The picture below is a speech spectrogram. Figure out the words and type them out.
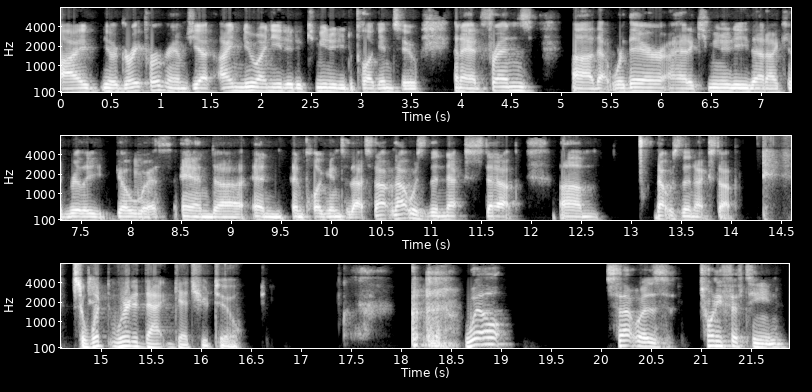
I you know great programs. Yet I knew I needed a community to plug into, and I had friends uh, that were there. I had a community that I could really go with and uh, and and plug into that. So that that was the next step. Um, that was the next step. So what? Where did that get you to? Well, so that was 2015.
